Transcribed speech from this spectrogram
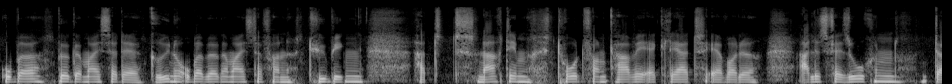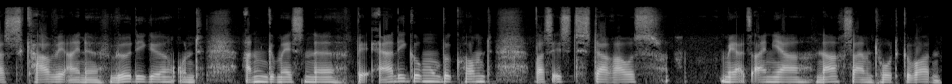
Oberbürgermeister, der grüne Oberbürgermeister von Tübingen, hat nach dem Tod von KW erklärt, er wolle alles versuchen, dass KW eine würdige und angemessene Beerdigung bekommt. Was ist daraus mehr als ein Jahr nach seinem Tod geworden?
